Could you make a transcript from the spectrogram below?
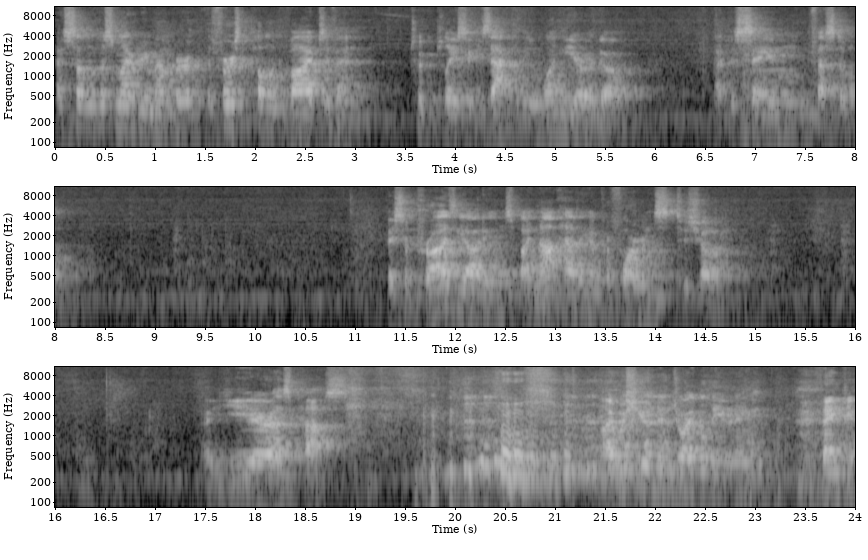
As some of us might remember, the first public vibes event took place exactly one year ago at the same festival. They surprised the audience by not having a performance to show. A year has passed. I wish you an enjoyable evening. Thank you.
